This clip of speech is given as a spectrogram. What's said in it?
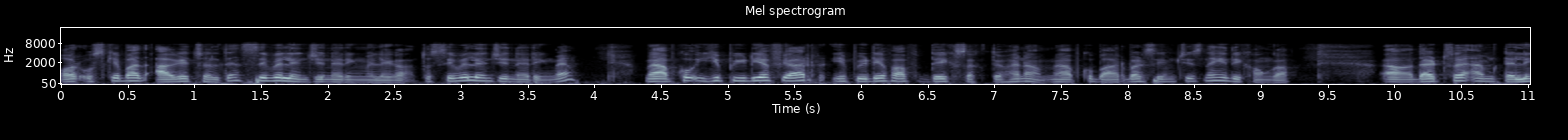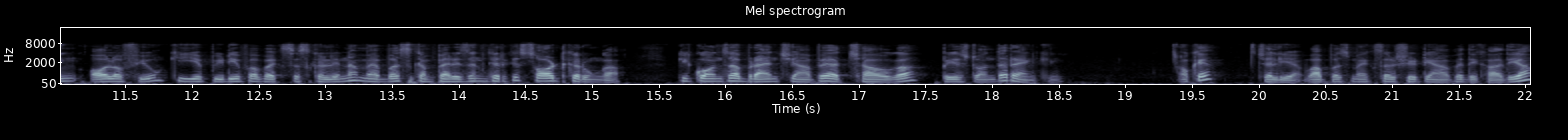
और उसके बाद आगे चलते हैं सिविल इंजीनियरिंग मिलेगा। तो सिविल इंजीनियरिंग में मैं आपको ये पीडीएफ यार, ये पीडीएफ आप देख सकते हो, है ना? मैं आपको बार बार सेम चीज़ नहीं दिखाऊँगा। That's why I am telling all of you कि ये पीडीएफ आप एक्सेस कर लेना। मैं बस कंपैरिजन करके सॉर्ट करूँगा कि कौन सा ब्रांच यहाँ पे अच्छा होगा based on the ranking okay चलिए, वापस मैं एक्सेल शीट यहाँ पे दिखा दिया।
